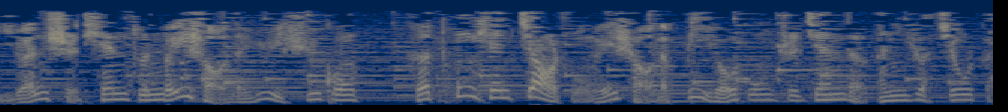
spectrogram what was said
以元始天尊为首的玉虚宫和通天教主为首的碧游宫之间的恩怨纠葛。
